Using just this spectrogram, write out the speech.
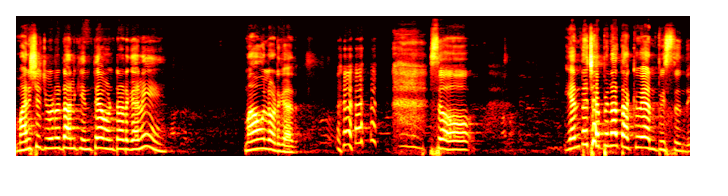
మనిషి చూడటానికి ఇంతే ఉంటాడు కానీ మామూలోడు కాదు. సో ఎంత చెప్పినా తక్కువే అనిపిస్తుంది.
